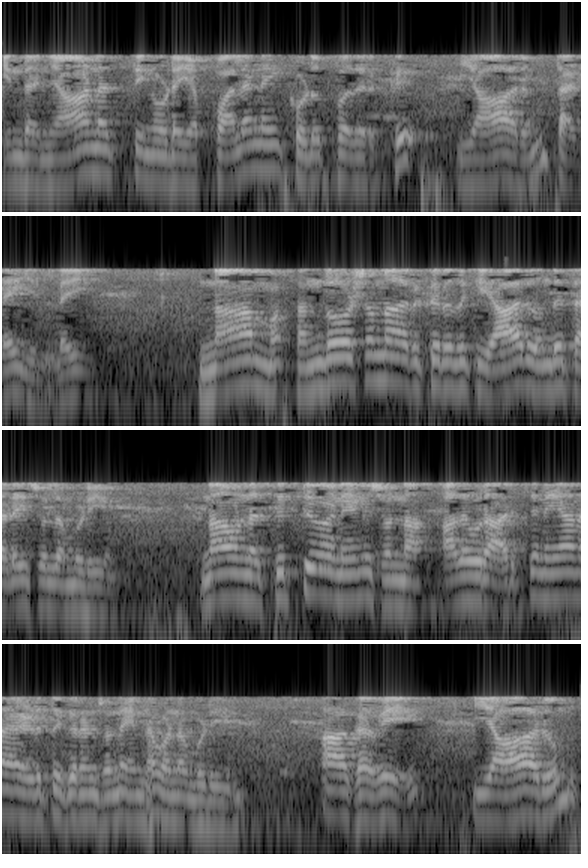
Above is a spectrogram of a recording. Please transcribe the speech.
இந்த ஞானத்தினுடைய பலனை கொடுப்பதற்கு யாரும் தடை இல்லை நாம் சந்தோஷமா இருக்கிறதுக்கு யார் வந்து தடை சொல்ல முடியும்? நான் உன்னை திட்டுவனேன்னு சொன்னா அதை ஒரு அர்ச்சனையா நான் எடுத்துக்கிறேன்னு சொன்னா என்ன பண்ண முடியும்? ஆகவே யாரும்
